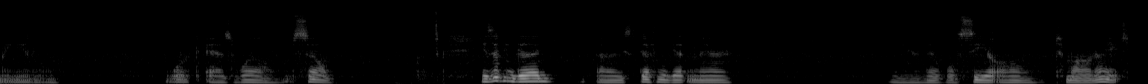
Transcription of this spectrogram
may need a little work as well. So he's looking good. Uh, he's definitely getting there. And uh, we'll see you all tomorrow night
